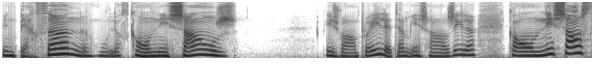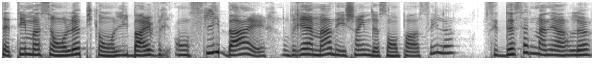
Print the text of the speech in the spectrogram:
une personne ou lorsqu'on échange et je vais employer le terme échanger, là, qu'on échange cette émotion-là, puis qu'on libère, on se libère vraiment des chaînes de son passé, c'est de cette manière-là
